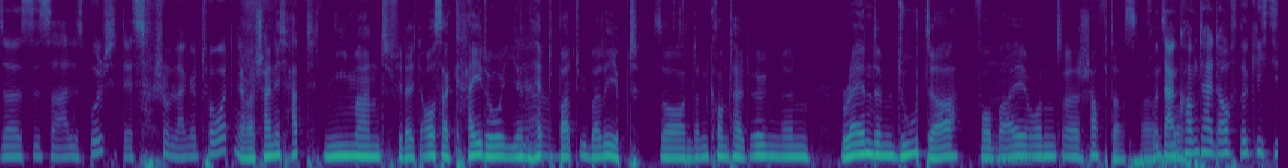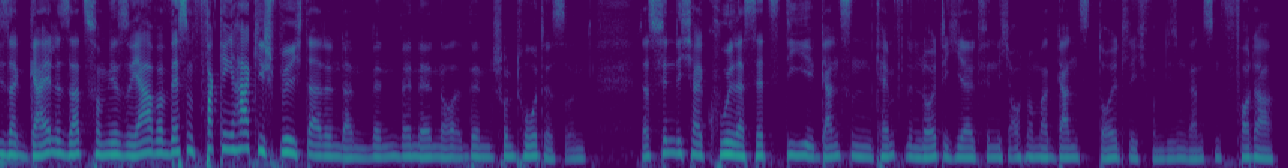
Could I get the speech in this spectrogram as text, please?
So, es ist alles Bullshit, der ist schon lange tot. Ja, wahrscheinlich hat niemand, vielleicht außer Kaido, ihren Ja. Headbutt überlebt. So, und dann kommt halt irgendein random Dude da vorbei Mhm. und äh, schafft das. Also, Und dann kommt halt auch wirklich dieser geile Satz von mir so, ja, aber wessen fucking Haki spüre ich da denn dann, wenn, wenn der noch, denn schon tot ist? Und das finde ich halt cool, das setzt die ganzen kämpfenden Leute hier halt, finde ich, auch nochmal ganz deutlich von diesem ganzen Fodder,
